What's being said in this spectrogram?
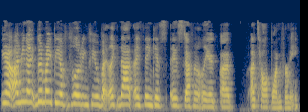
Yeah, I mean, I, there might be a floating few, but like that, I think is is definitely a, a a top one for me.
